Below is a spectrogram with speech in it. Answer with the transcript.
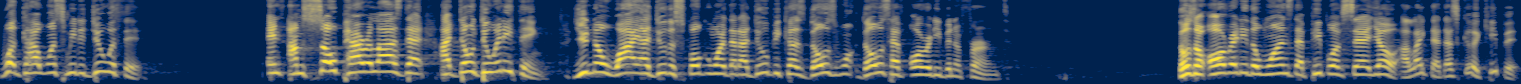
what God wants me to do with it. And I'm so paralyzed that I don't do anything. You know why I do the spoken word that I do? Because those, those have already been affirmed. Those are already the ones that people have said, yo, I like that. That's good. Keep it.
